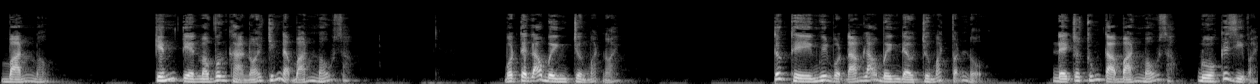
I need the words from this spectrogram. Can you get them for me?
Bán máu. Kiếm tiền mà Vương Khả nói chính là bán máu sao? Một tên lão bình trừng mắt nói. Tức thì nguyên một đám lão bình đều trừng mắt vẫn nộ. Để cho chúng ta bán máu sao? Đùa cái gì vậy?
